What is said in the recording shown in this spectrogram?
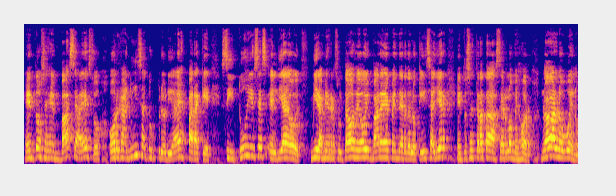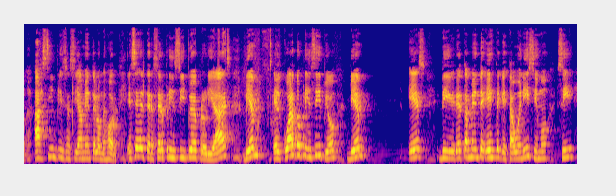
Entonces, en base a eso, organiza tus prioridades para que si tú dices el día de hoy, mira, mis resultados de hoy van a depender de lo que hice ayer, entonces trata de hacerlo mejor. No hagas lo bueno, haz simple y sencillamente lo mejor. Ese es el tercer principio de prioridades. Bien, el cuarto principio, bien, es directamente este que está buenísimo, ¿sí?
